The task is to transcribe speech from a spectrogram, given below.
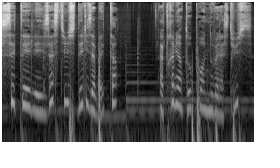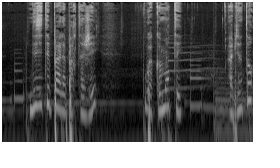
C'était les astuces d'Elisabeth. À très bientôt pour une nouvelle astuce. N'hésitez pas à la partager ou à commenter. À bientôt!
